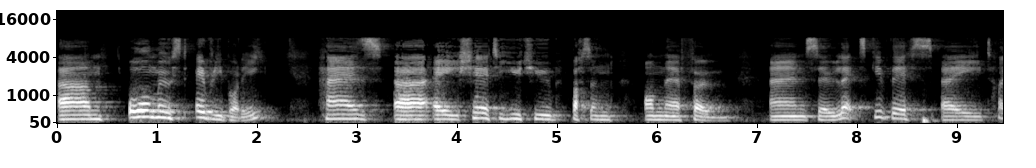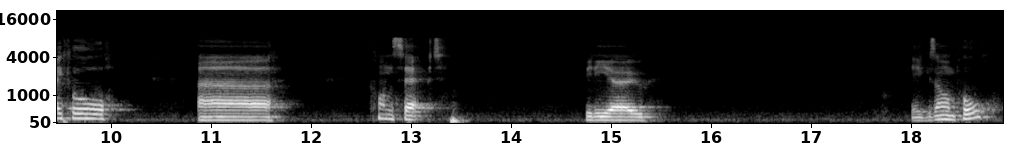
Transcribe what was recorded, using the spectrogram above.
um, almost everybody has uh, a share to YouTube button on their phone. And so let's give this a title. Uh, concept video example.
